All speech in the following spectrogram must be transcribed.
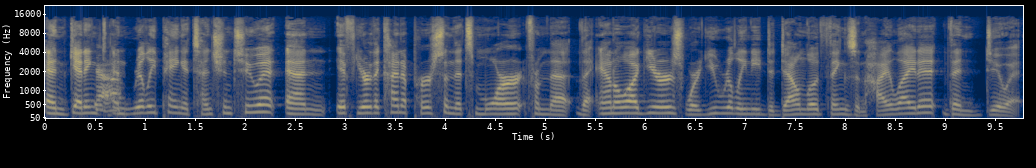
and getting yeah. and really paying attention to it. And if you're the kind of person that's more from the the analog years where you really need to download things and highlight it then do it.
